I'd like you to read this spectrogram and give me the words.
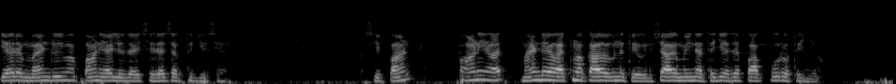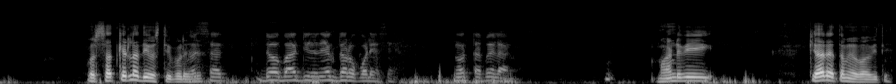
ત્યારે માંડવીમાં પાણી હાલ્યું જાય છે રચક થઈ ગયું છે. પછી પાણ પાણી હાથ માંડવી હાથમાં કાવ નથી આવ્યું ચાર મહિના થઈ ગયા છે પાક પૂરો થઈ ગયો. વરસાદ કેટલા દિવસથી પડે છે? વરસાદ દસ બાર દિવસ એક ધારો પડે છે. નોરતા પહેલાંનો. માંડવી ક્યારે તમે વાવી હતી?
